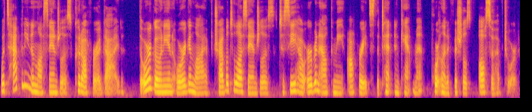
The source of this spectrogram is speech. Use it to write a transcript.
what's happening in Los Angeles could offer a guide. The Oregonian Oregon Live traveled to Los Angeles to see how Urban Alchemy operates the tent encampment Portland officials also have toured.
